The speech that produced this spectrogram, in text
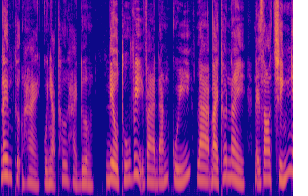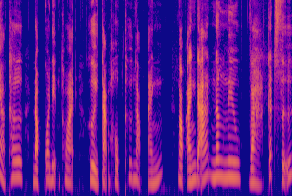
Đêm Thượng Hải của nhà thơ Hải Đường. Điều thú vị và đáng quý là bài thơ này lại do chính nhà thơ đọc qua điện thoại gửi tặng hộp thư Ngọc Ánh. Ngọc Ánh đã nâng niu và cất giữ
